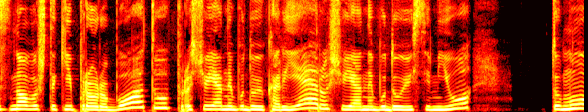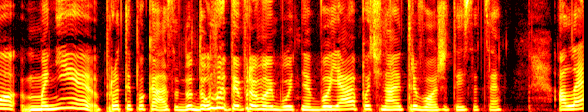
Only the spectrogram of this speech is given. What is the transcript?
знову ж таки про роботу, про що я не будую кар'єру, що я не будую сім'ю. Тому мені протипоказано думати про майбутнє, бо я починаю тривожитись за це. Але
